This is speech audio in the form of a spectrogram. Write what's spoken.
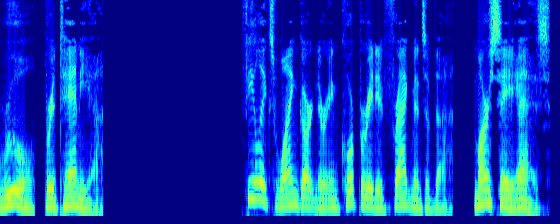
Rule, Britannia. Felix Weingartner incorporated fragments of the Marseillaise,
